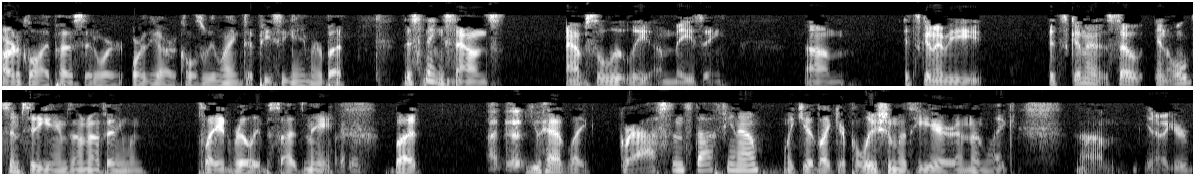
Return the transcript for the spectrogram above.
article I posted or or the articles we linked at PC Gamer, but this thing sounds absolutely amazing. Um, it's going to be, it's going to. So in old SimCity games, I don't know if anyone played really besides me, I did. but I did. you had like graphs and stuff, you know? Like you had like your pollution was here and then like um, you know, your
